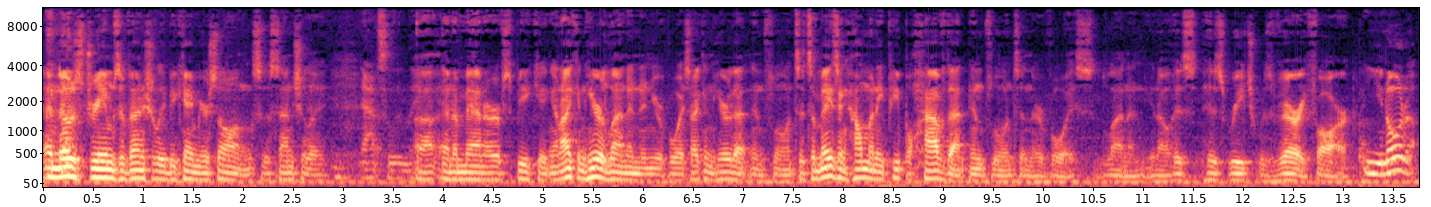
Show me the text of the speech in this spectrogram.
And those dreams eventually became your songs, essentially. Absolutely. uh, in a manner of speaking. And I can hear Lennon in your voice. I can hear that influence. It's amazing how many people have that influence in their voice. Lennon, you know, his his reach was very far. You know what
